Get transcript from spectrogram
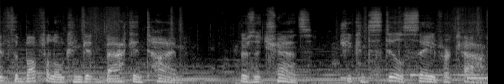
If the buffalo can get back in time, there's a chance she can still save her calf.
